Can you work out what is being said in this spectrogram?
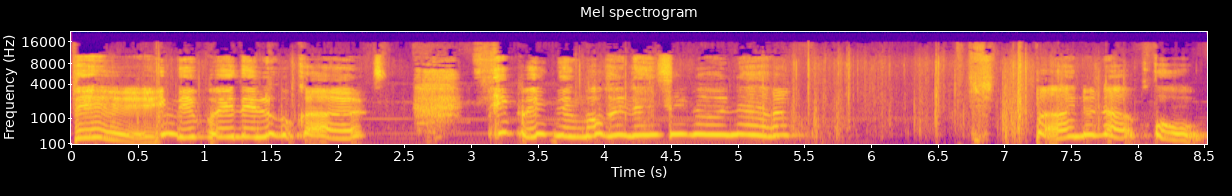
Hindi, hindi pwede, Lucas. Hindi pwede mawala si Lola. Paano na ako?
